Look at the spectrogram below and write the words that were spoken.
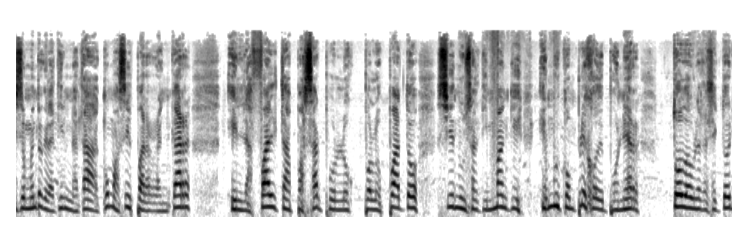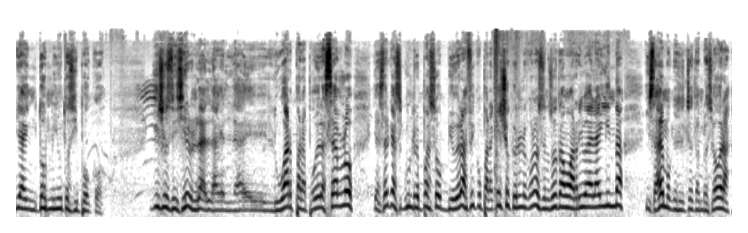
ese momento que la tienen atada. ¿Cómo haces para arrancar en la falta, pasar por los, por los patos, siendo un saltimbanqui? Es muy complejo de poner toda una trayectoria en dos minutos y poco. Y ellos hicieron el lugar para poder hacerlo y hacer casi un repaso biográfico para aquellos que no lo conocen. Nosotros estamos arriba de la guinda y sabemos que es el Chato Ambrosio. Ahora,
